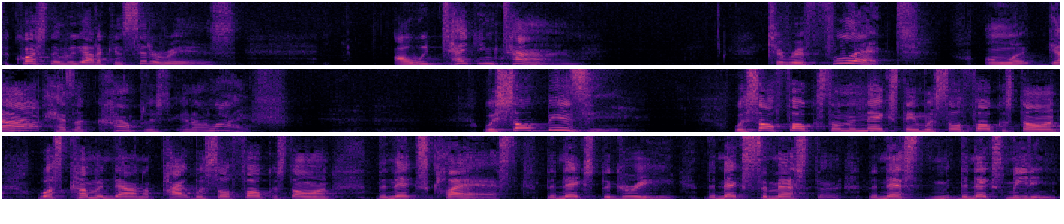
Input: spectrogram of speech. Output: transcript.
The question that we got to consider is are we taking time to reflect on what God has accomplished in our life? We're so busy we're so focused on the next thing. We're so focused on what's coming down the pipe. We're so focused on the next class, the next degree, the next semester, the next, the next meeting,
